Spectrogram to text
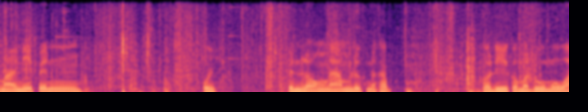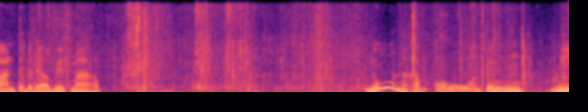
หมายนี้เป็นโอ้ยเป็นร่องน้ำลึกนะครับพอดีก็มาดูเมื่อวานแต่ไม่ได้เอาเบ็ดมาครับ นู่นนะครับ โอ้โหเป็นมี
